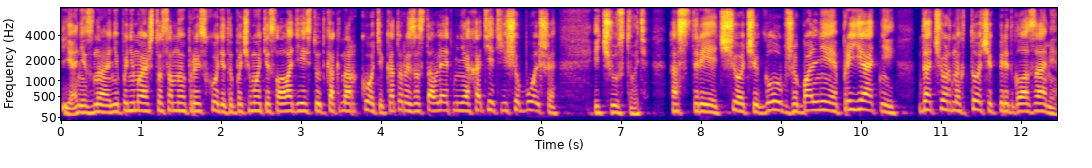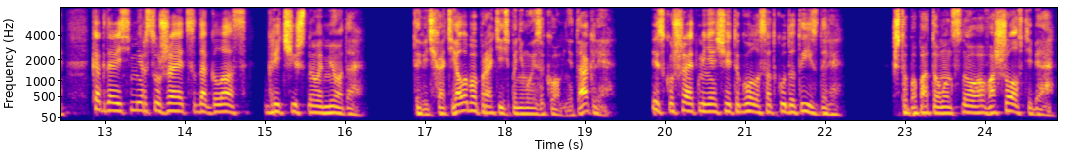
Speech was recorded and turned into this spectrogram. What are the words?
Я не знаю, не понимаю, что со мной происходит и почему эти слова действуют как наркотик, который заставляет меня хотеть еще больше и чувствовать острее, четче, глубже, больнее, приятней, до черных точек перед глазами, когда весь мир сужается до глаз гречишного меда. Ты ведь хотела бы пройтись по нему языком, не так ли? Искушает меня чей-то голос откуда-то издали. Чтобы потом он снова вошел в тебя,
